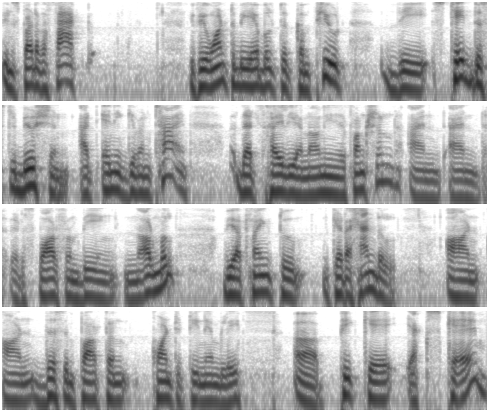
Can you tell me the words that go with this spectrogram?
In spite of the fact if you want to be able to compute the state distribution at any given time that is highly a nonlinear function and, and it is far from being normal. We are trying to get a handle on, on this important quantity namely uh, pkxk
